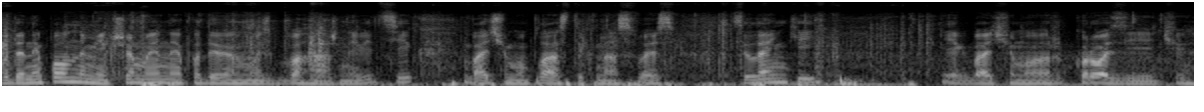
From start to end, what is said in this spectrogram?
буде неповним, якщо ми не подивимось багажний відсік. Бачимо, пластик у нас весь ціленький. Як бачимо, корозії чи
